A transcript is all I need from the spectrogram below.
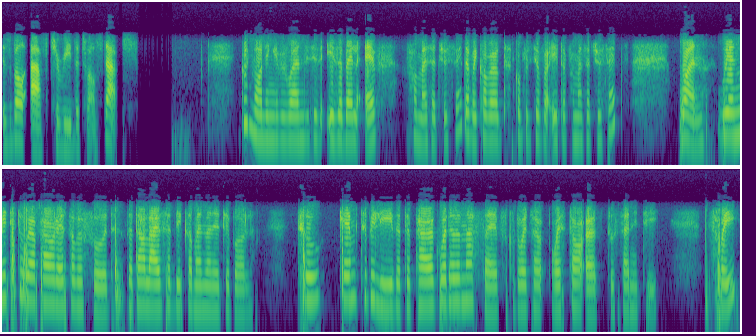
Isabel F. to read the 12 steps. Good morning, everyone. This is Isabel F from Massachusetts, a recovered compulsive overeater from Massachusetts. One, we admitted to we were powerless over food, that our lives had become unmanageable. Two, came to believe that a power greater than ourselves could restore us to sanity. Three,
